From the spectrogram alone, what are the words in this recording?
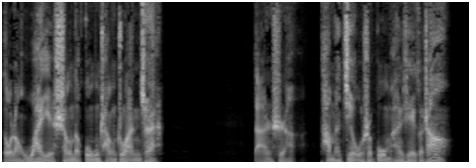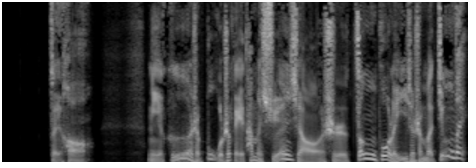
都让外省的工厂赚去。但是啊。”他们就是不买这个账，最后，你哥是不知给他们学校是增拨了一些什么经费，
